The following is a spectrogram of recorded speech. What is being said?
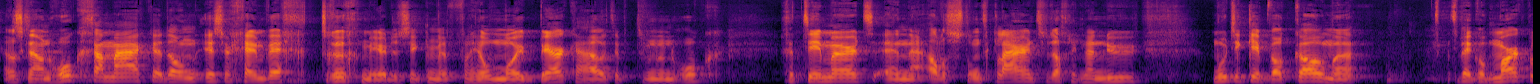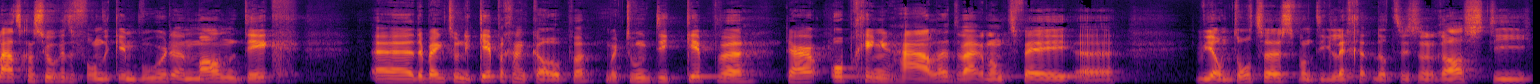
En als ik nou een hok ga maken, dan is er geen weg terug meer. Dus ik met van heel mooi berkenhout heb toen een hok getimmerd. En uh, alles stond klaar. En toen dacht ik, nou, nu moet die kip wel komen. Toen ben ik op Marktplaats gaan zoeken. Toen vond ik in Woerden een man, dik. Daar ben ik toen die kippen gaan kopen. Maar toen ik die kippen daar op gingen halen. Het waren dan twee uh, Wiandottes, want die leggen, dat is een ras die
